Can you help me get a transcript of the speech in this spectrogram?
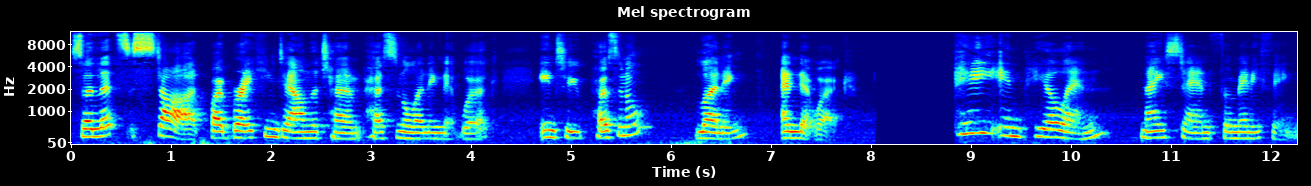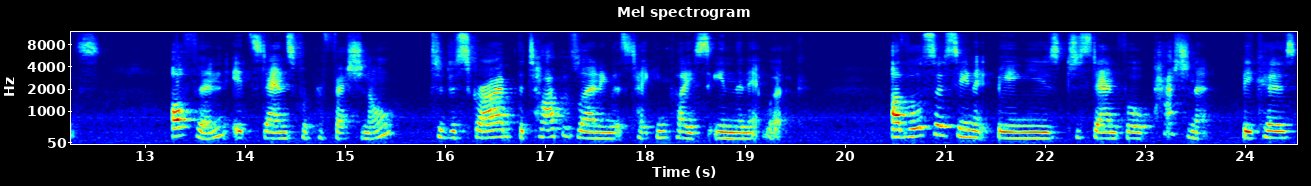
So let's start by breaking down the term personal learning network into personal, learning, and network. P in PLN may stand for many things. Often it stands for professional to describe the type of learning that's taking place in the network. I've also seen it being used to stand for passionate because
